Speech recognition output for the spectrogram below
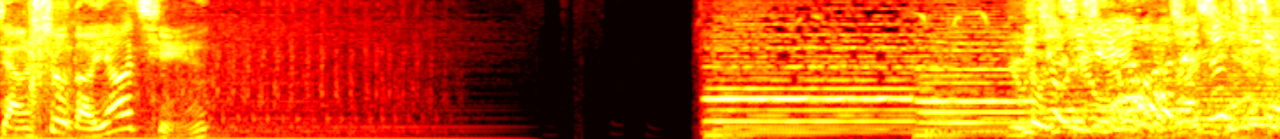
想受到邀请。有请我的请柬。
